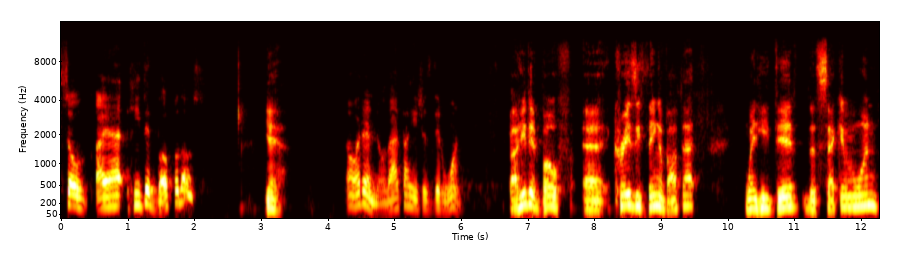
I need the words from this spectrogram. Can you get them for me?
So I had he did both of those? Yeah, Oh, I didn't know that. I thought he just did one. uh, he did both. Uh, crazy thing about that, when he did the second one,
